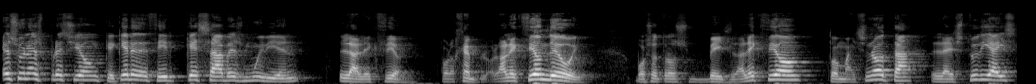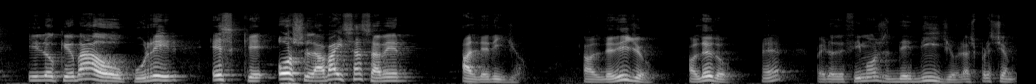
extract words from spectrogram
es una expresión que quiere decir que sabes muy bien la lección. Por ejemplo, la lección de hoy. Vosotros veis la lección, tomáis nota, la estudiáis, y lo que va a ocurrir es que os la vais a saber al dedillo. Al dedillo, al dedo, ¿eh? pero decimos dedillo la expresión.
